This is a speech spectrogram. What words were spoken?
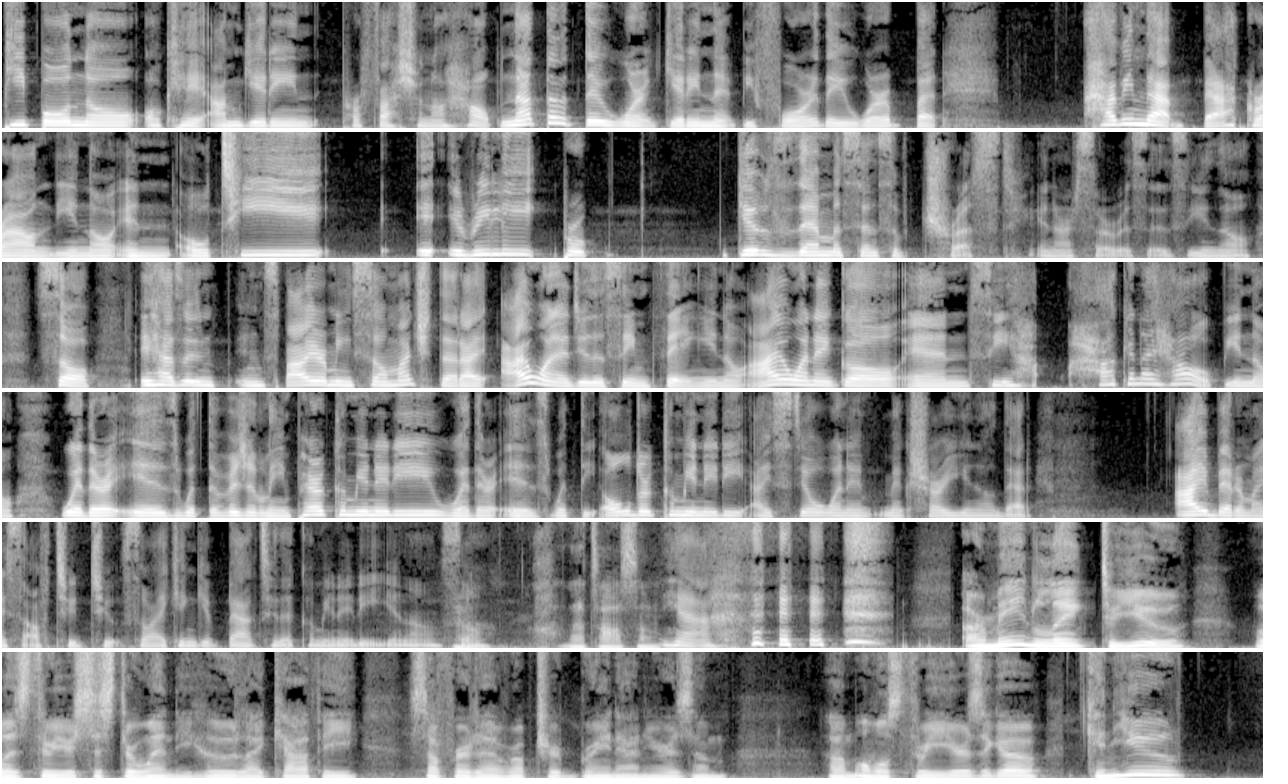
people know, okay, I'm getting professional help. Not that they weren't getting it before, they were, but having that background, you know, in OT, it, it really pro- gives them a sense of trust in our services, you know. So it has in- inspired me so much that I, I want to do the same thing, you know. I want to go and see how, how can I help, you know, whether it is with the visually impaired community, whether it is with the older community, I still want to make sure, you know, that I better myself too, too, so I can give back to the community, you know. So. That's awesome. Yeah. Our main link to you was through your sister Wendy, who, like Kathy, suffered a ruptured brain aneurysm um, almost three years ago. Can you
